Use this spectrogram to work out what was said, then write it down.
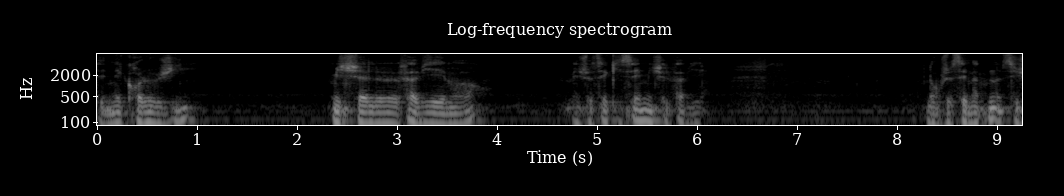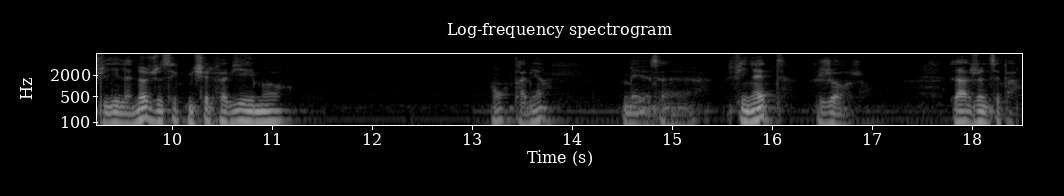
des nécrologies. Michel Favier est mort, mais je sais qui c'est Michel Favier. Donc je sais maintenant, si je lis la note, je sais que Michel Favier est mort. Bon, très bien. Mais Finette, Georges. Là, je ne sais pas.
